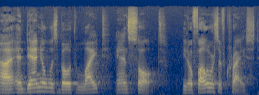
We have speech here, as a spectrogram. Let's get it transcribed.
Uh, and Daniel was both light and salt. You know, followers of Christ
